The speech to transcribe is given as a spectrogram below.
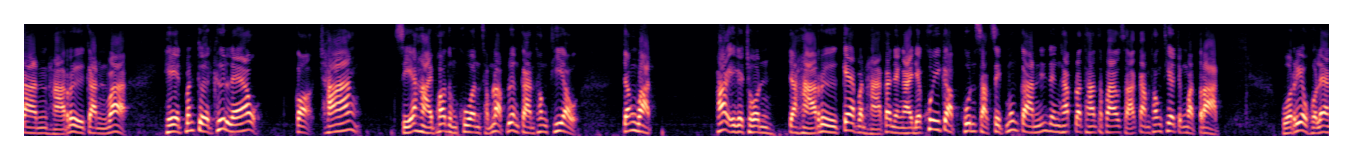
การหารือกันว่าเหตุมันเกิดขึ้นแล้ว เกาะช้างเสียหายพอสมควรสำหรับเรื่องการท่องเที่ยว จังหวัด ภาคเอกชนจะหารือแก้ปัญหากันยังไง เดี๋ยวคุยกับคุณศักดิ์สิทธิ์มุ่งการนิดนึงครับประธานสภาอุตสาหกรรมท่องเที่ยวจังหวัดตราด หัวเรี่ยวหัวแรง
